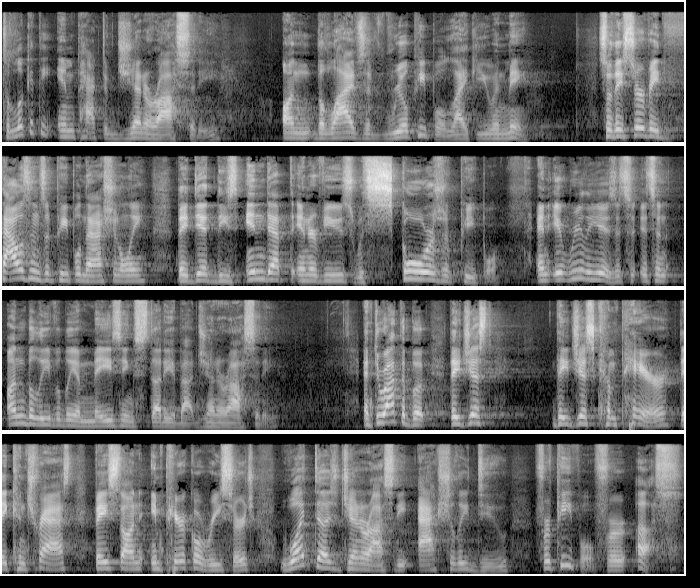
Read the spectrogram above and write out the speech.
to look at the impact of generosity on the lives of real people like you and me. So they surveyed thousands of people nationally. They did these in depth interviews with scores of people. And it really is, it's, it's an unbelievably amazing study about generosity. And throughout the book, they just they just compare, they contrast based on empirical research. What does generosity actually do for people, for us?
